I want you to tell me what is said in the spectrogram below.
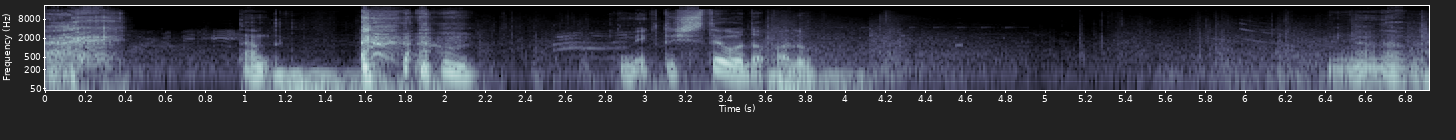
Ach, tam... Mnie ktoś z tyłu dopadł. No dobra.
